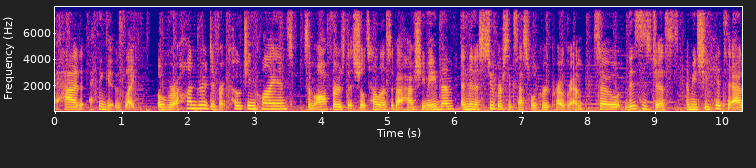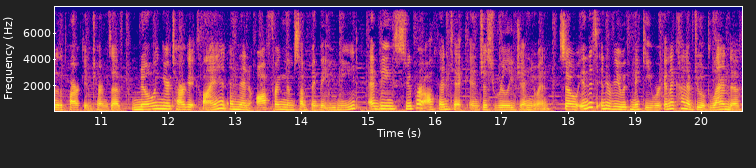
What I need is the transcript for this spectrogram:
had, I think it was like over a hundred different coaching clients, some offers that she'll tell us about how she made them, and then a super successful group program. So this is just, I mean, she hits it out of the park in terms of knowing your target client and then offering them something that you need and being super authentic and just really genuine. So in this interview with Nikki, we're going to kind of do a blend of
